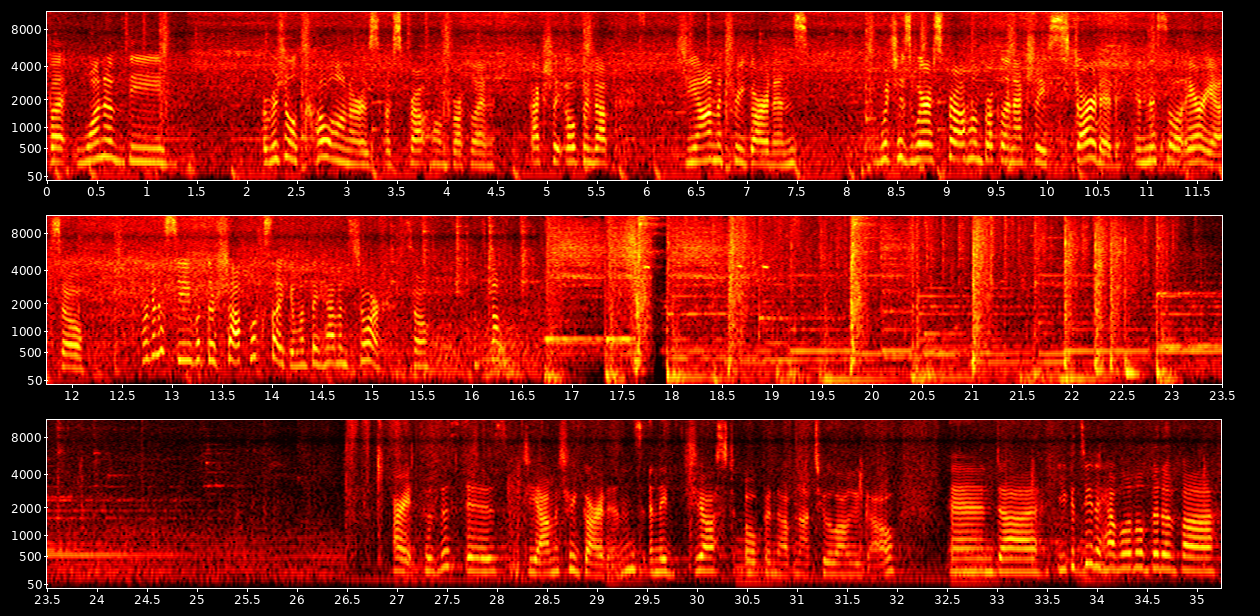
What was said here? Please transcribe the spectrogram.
But one of the original co-owners of Sprout Home Brooklyn actually opened up Geometry Gardens, which is where Sprout Home Brooklyn actually started in this little area. So we're gonna see what their shop looks like and what they have in store. So let's go. All right, so this is Geometry Gardens, and they just opened up not too long ago. And uh, you can see they have a little bit of uh,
